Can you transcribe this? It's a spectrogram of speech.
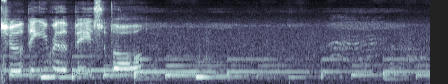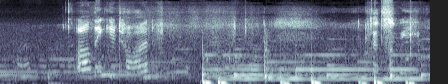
Joe, thank you for the baseball. Oh, thank you, Todd. That's sweet.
